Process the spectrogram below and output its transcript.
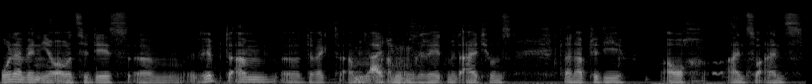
Oder wenn ihr eure CDs ähm, rippt am äh, direkt am, am, Gerät mit iTunes, dann habt ihr die auch eins zu eins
